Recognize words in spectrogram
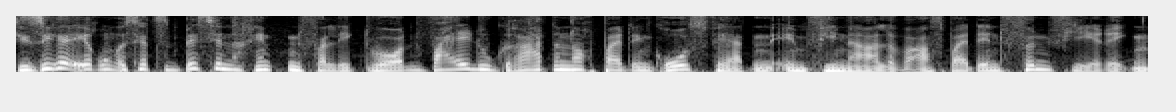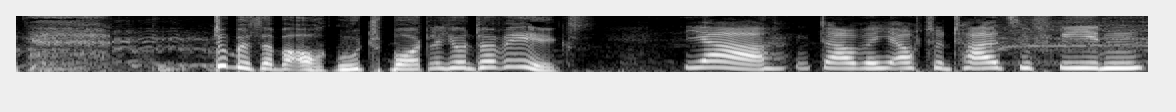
Die Siegerehrung ist jetzt ein bisschen nach hinten verlegt worden, weil du gerade noch bei den Großpferden im Finale warst, bei den Fünfjährigen. Du bist aber auch gut sportlich unterwegs. Ja, da bin ich auch total zufrieden.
